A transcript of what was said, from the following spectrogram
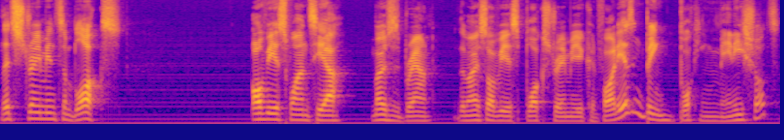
Let's stream in some blocks. Obvious ones here Moses Brown, the most obvious block streamer you can find. He hasn't been blocking many shots,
